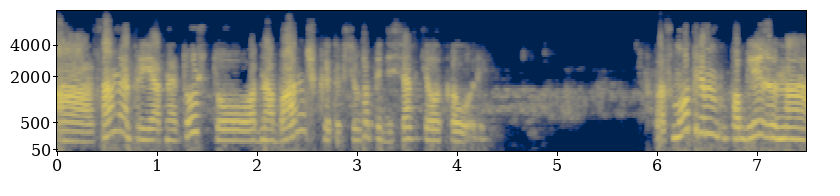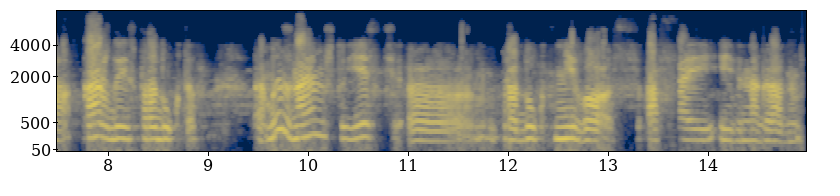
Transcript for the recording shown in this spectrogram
А самое приятное то, что одна баночка это всего 50 килокалорий. Посмотрим поближе на каждый из продуктов. Мы знаем, что есть э, продукт Нива с асаи и виноградным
